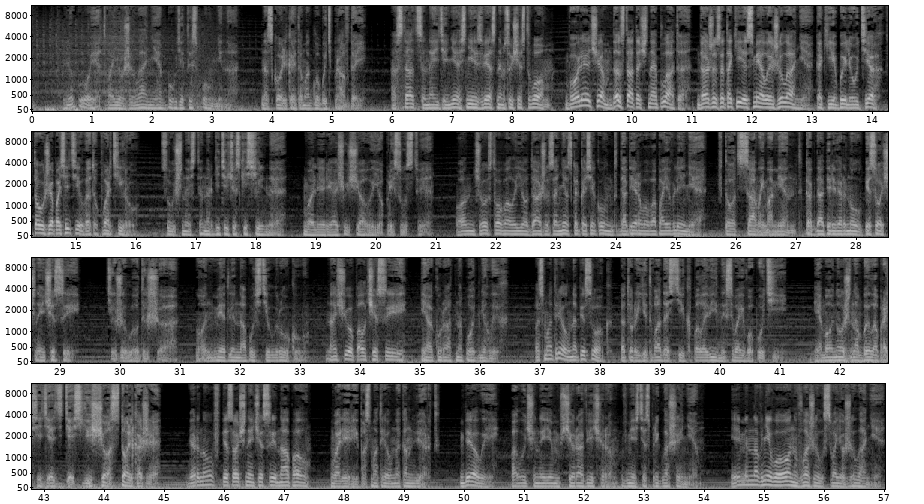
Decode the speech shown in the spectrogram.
Любое твое желание будет исполнено. Насколько это могло быть правдой? Остаться наедине с неизвестным существом. Более чем достаточная плата, даже за такие смелые желания, какие были у тех, кто уже посетил эту квартиру. Сущность энергетически сильная. Валерий ощущал ее присутствие. Он чувствовал ее даже за несколько секунд до первого появления, в тот самый момент, когда перевернул песочные часы. Тяжело дыша, он медленно опустил руку, нащупал часы и аккуратно поднял их. Посмотрел на песок, который едва достиг половины своего пути. Ему нужно было просидеть здесь еще столько же. Вернув песочные часы на пол, Валерий посмотрел на конверт. Белый, полученный им вчера вечером вместе с приглашением. Именно в него он вложил свое желание.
